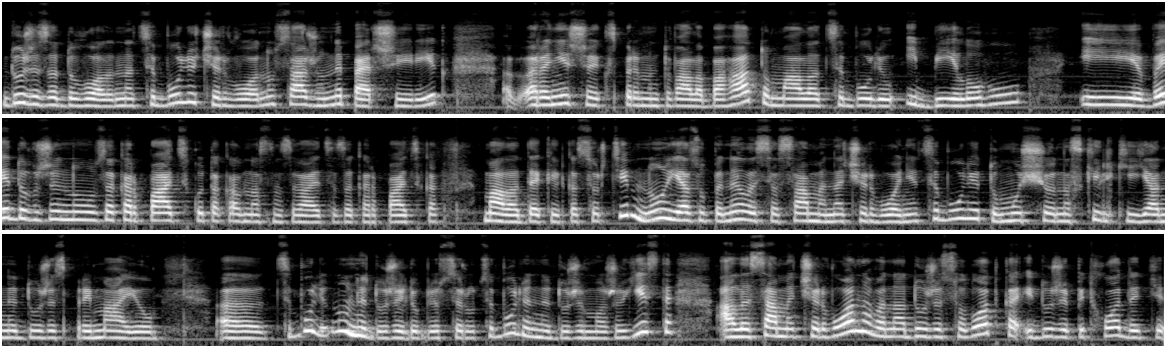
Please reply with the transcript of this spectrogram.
Дуже задоволена. Цибулю червону, сажу не перший рік. Раніше експериментувала багато, мала цибулю і білого, і видовжену закарпатську, така в нас називається закарпатська. Мала декілька сортів. Ну, я зупинилася саме на червоній цибулі, тому що наскільки я не дуже сприймаю е, цибулю, ну не дуже люблю сиру цибулю, не дуже можу їсти. Але саме червона, вона дуже солодка і дуже підходить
